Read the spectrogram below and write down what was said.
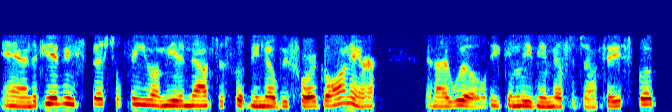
And if you have any special thing you want me to announce, just let me know before I go on air, and I will. You can leave me a message on Facebook,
